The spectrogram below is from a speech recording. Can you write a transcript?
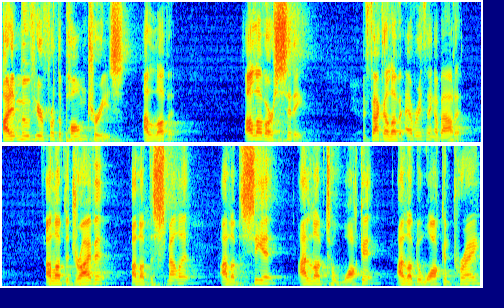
I didn't move here for the palm trees. I love it. I love our city. In fact, I love everything about it. I love to drive it. I love to smell it. I love to see it. I love to walk it. I love to walk and pray.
